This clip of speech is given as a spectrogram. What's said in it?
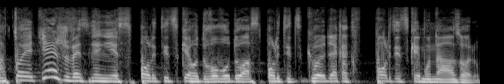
A to je tiež väznenie z politického dôvodu a z politického, k politickému názoru.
